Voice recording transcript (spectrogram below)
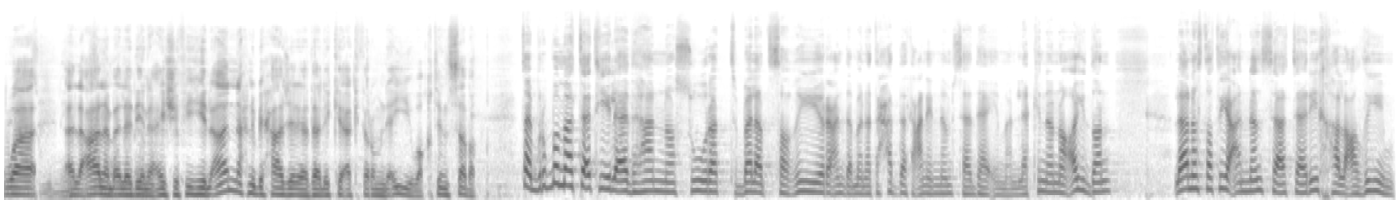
والعالم الذي نعيش فيه الآن. نحن بحاجة إلى ذلك أكثر من أي وقت سبق. طيب ربما تأتي إلى أذهاننا صورة بلد صغير عندما نتحدث عن النمسا دائما لكننا أيضا لا نستطيع أن ننسى تاريخها العظيم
